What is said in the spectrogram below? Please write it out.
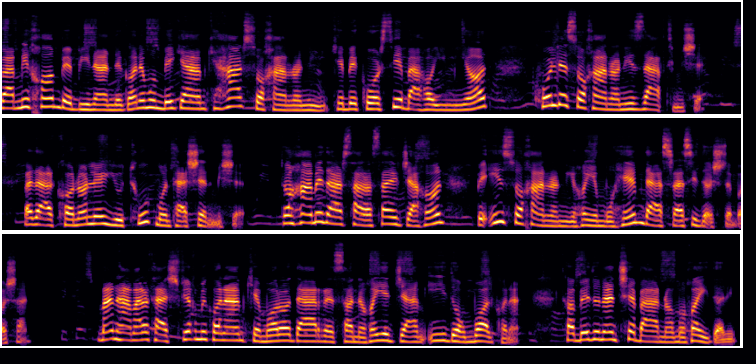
و می‌خوام به بینندگانمون بگم که هر سخنرانی که به کرسی بهایی میاد کل سخنرانی ضبط میشه و در کانال یوتیوب منتشر میشه تا همه در سراسر جهان به این سخنرانی های مهم دسترسی داشته باشند. من همه را تشویق می کنم که ما را در رسانه های جمعی دنبال کنند تا بدونن چه برنامه هایی داریم.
